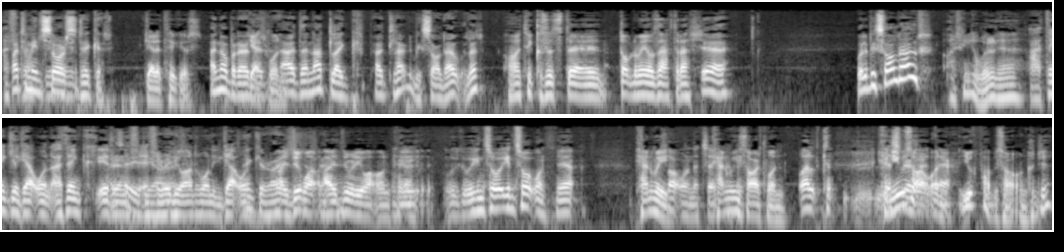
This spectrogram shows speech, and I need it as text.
I What do you mean forgot source a ticket? Get a ticket. I know, but are, Get they, one. are they not like, I'd like to be sold out, will it? Oh, I think because it's the Dublin Mails after that. Yeah. Will it be sold out? I think it will. Yeah. I think you'll get one. I think, Adrian, if, you'd if you really alright. wanted one, you'd get I one. think you're right. I do want. Yeah. I do really want one. Can, Okay. you, We, we can sort. We can sort one. Yeah. can we? Sort one, I'd say. Can we Okay. sort one? Well, can, Can you sort one? You could probably sort one, could you?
